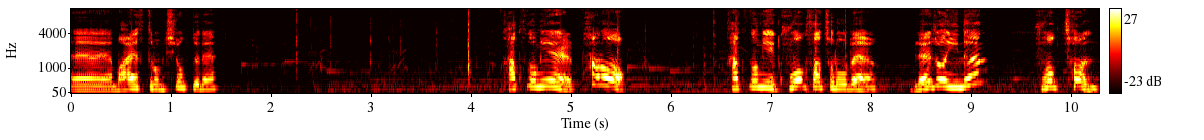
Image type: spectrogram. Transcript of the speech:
예 마에스트롬 7억 뜨네. 각성일 8억 각성이 9억 4천5백 레전이는 9억 1000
